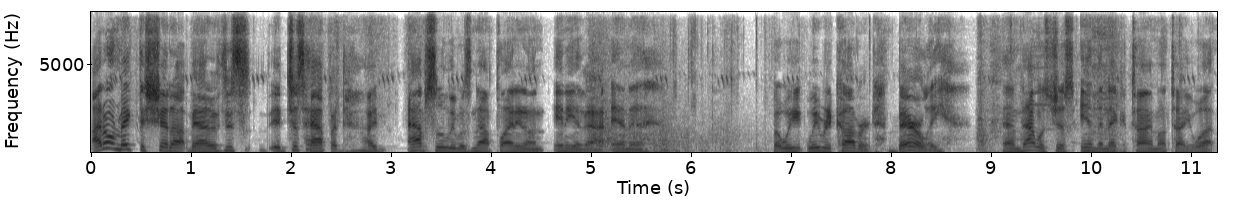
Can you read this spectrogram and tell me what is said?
I don't make this shit up, man. It just, it just happened. I absolutely was not planning on any of that, and, uh, but we, we recovered barely, and that was just in the nick of time. I'll tell you what.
